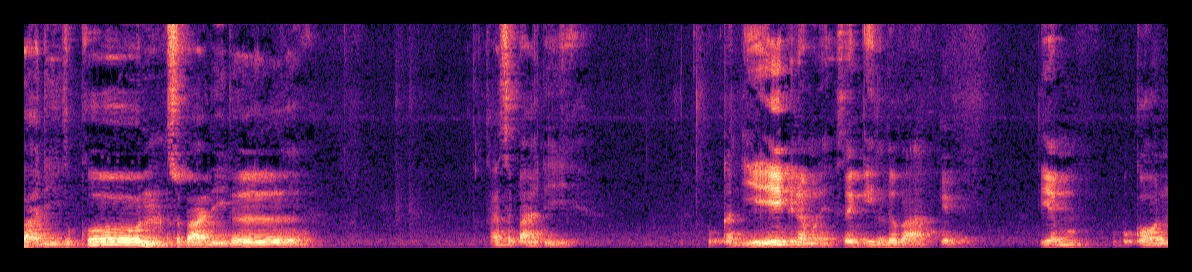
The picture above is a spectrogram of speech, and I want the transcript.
บายดีทุกคนสบายดีเด้อท่านสบายดีพบกันอีกพี่น้องเลยเซ็กอินหรือว่าเก็บเตรียมอุปกรณ์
